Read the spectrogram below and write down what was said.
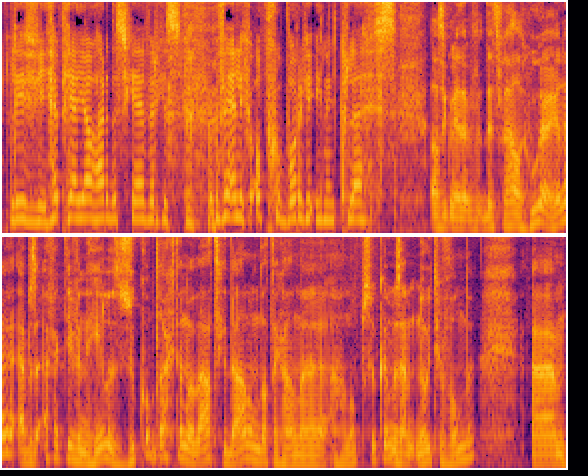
Levi, heb jij jouw harde schijf ergens veilig opgeborgen in een kluis? Als ik me dit verhaal goed herinner, hebben ze effectief een hele zoekopdracht inderdaad gedaan om dat te gaan, uh, gaan opzoeken. Maar ze hebben het nooit gevonden. Um,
